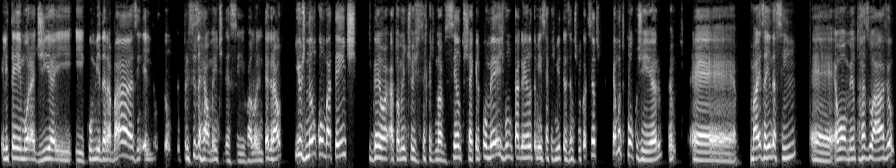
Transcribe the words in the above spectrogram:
ele tem moradia e, e comida na base, ele não precisa realmente desse valor integral. E os não combatentes, que ganham atualmente hoje cerca de 900 shekels por mês, vão estar ganhando também cerca de 1.300, 1.400, que é muito pouco dinheiro, né? é, mas ainda assim é, é, um aumento razoável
